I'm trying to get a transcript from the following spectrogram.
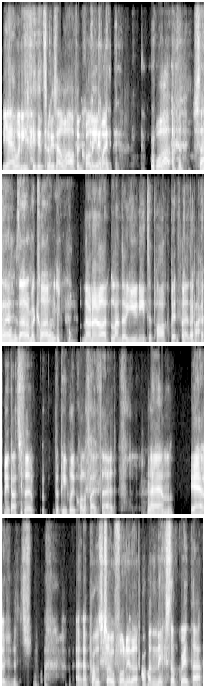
Yeah, when he took his helmet off in quali and went, What? Is that a, is that a McLaren? No, no, no, Lando, you need to park a bit further back, mate. That's for the people who qualified third. Um, yeah, it's a, a It was so funny that. proper mixed up grid that.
